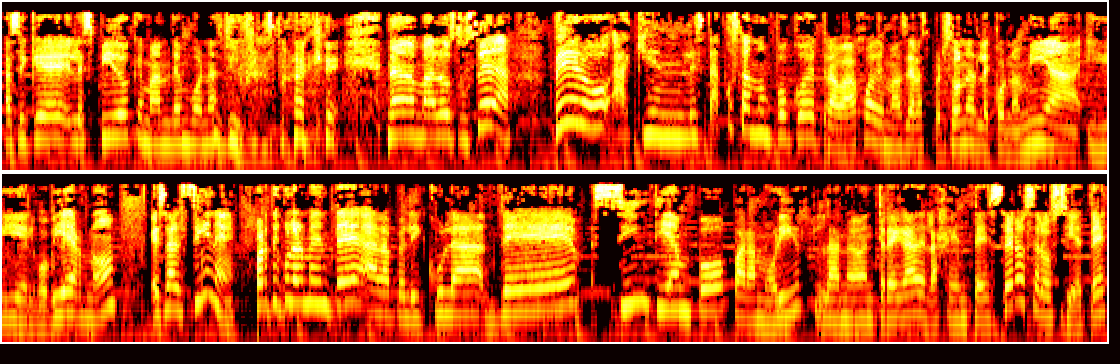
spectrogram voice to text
Así que les pido que manden buenas vibras para que nada malo suceda. Pero a quien le está costando un poco de trabajo, además de las personas, la economía y el gobierno, es al cine. Particularmente a la película de Sin Tiempo para Morir, la nueva entrega de la gente 007,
